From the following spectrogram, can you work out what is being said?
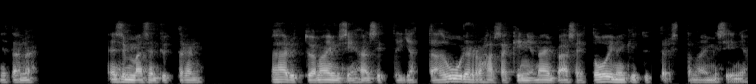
Ja tämän ensimmäisen tyttären päädyttyä naimisiin hän sitten jättää uuden rahasäkin ja näin pääsee toinenkin tyttäristä naimisiin. Ja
